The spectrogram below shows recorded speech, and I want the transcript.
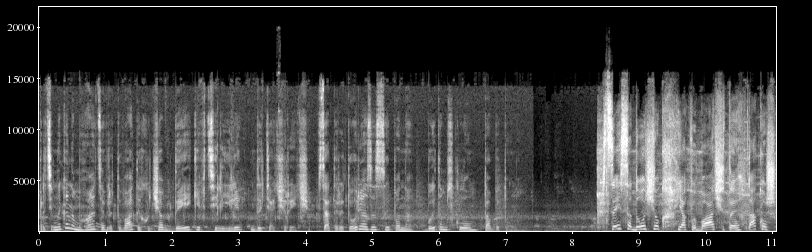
працівники намагаються врятувати хоча б деякі вцілілі дитячі речі. Вся територія засипана битим склом та бетоном. Цей садочок, як ви бачите, також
